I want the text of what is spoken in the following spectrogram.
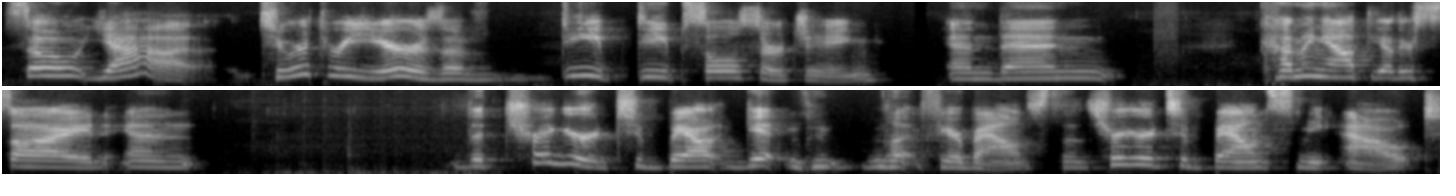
so yeah, two or three years of deep, deep soul searching. And then coming out the other side and the trigger to get let fear bounce, the trigger to bounce me out,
